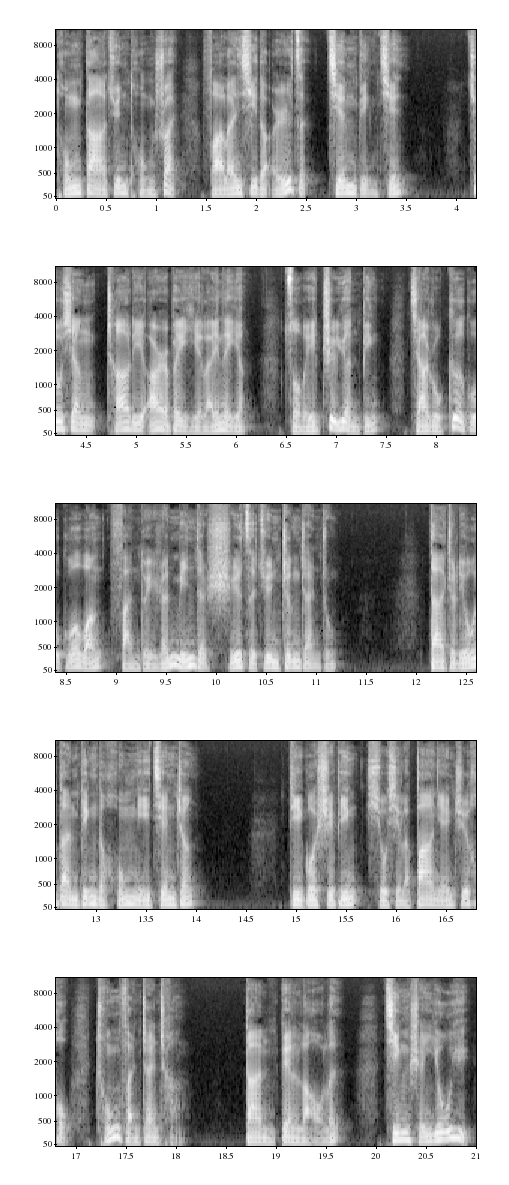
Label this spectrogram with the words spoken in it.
同大军统帅法兰西的儿子肩并肩，就像查理阿尔贝以来那样，作为志愿兵加入各国国王反对人民的十字军征战中，带着榴弹兵的红泥肩章。帝国士兵休息了八年之后重返战场，但变老了。精神忧郁，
